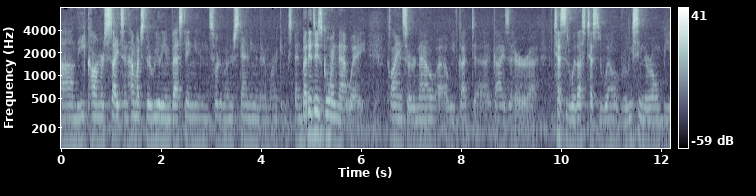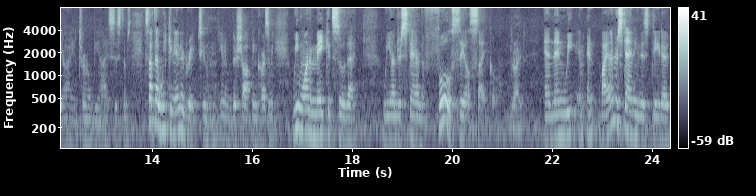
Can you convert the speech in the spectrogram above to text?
Um, the e-commerce sites and how much they're really investing in sort of understanding their marketing spend. But it is going that way. Yeah clients are now, uh, we've got uh, guys that are uh, tested with us, tested well, releasing their own BI, internal BI systems, stuff that we can integrate to, mm-hmm. you know, their shopping carts. I mean, we want to make it so that we understand the full sales cycle. Right. And then we, and, and by understanding this data,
